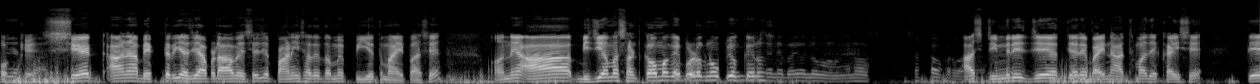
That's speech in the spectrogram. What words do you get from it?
ઓકે. શેટ આના બેક્ટેરિયા જે આપણા આવે છે જે પાણી સાથે તમે પિયતમાં આપ્યા છે. અને આ બીજી આમાં છંટકાવમાં કઈ પ્રોડક્ટનો ઉપયોગ કર્યો અને બાયો નવાણું એનો છંટકાવ કરવાનો આ સ્ટીમરી જે અત્યારે ભાઈના હાથમાં દેખાય છે તે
